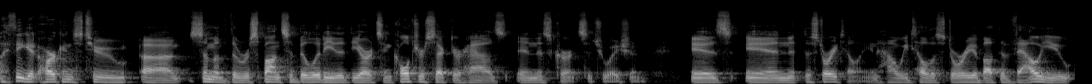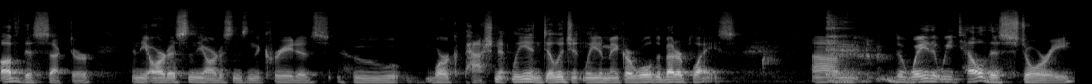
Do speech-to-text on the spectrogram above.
I think it harkens to uh, some of the responsibility that the arts and culture sector has in this current situation is in the storytelling and how we tell the story about the value of this sector and the artists and the artisans and the creatives who work passionately and diligently to make our world a better place. Um, the way that we tell this story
